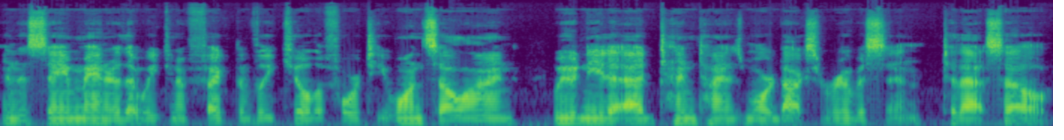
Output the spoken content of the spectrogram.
in the same manner that we can effectively kill the 4T1 cell line, we would need to add 10 times more doxorubicin to that cell.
